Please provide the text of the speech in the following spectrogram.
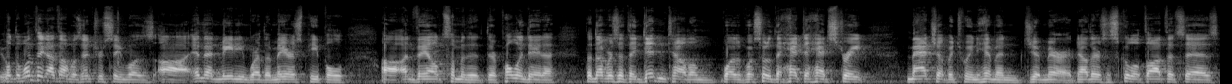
Well, the one thing I thought was interesting was uh, in that meeting where the mayor's people uh, unveiled some of the, their polling data, the numbers that they didn't tell them was, was sort of the head-to-head straight matchup between him and Jim Merritt. Now, there's a school of thought that says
